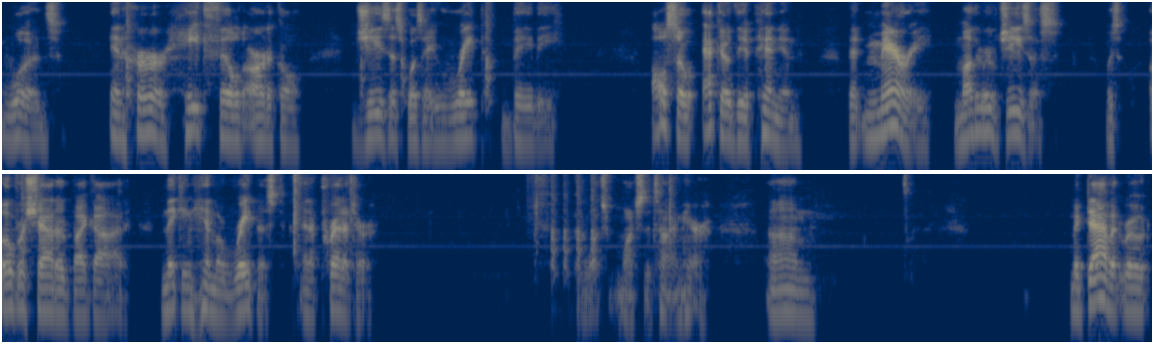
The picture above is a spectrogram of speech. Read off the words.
Woods, in her hate-filled article, "Jesus was a rape baby," also echoed the opinion that Mary, mother of Jesus, was overshadowed by God, making him a rapist and a predator. Watch watch the time here. Um, McDavitt wrote,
